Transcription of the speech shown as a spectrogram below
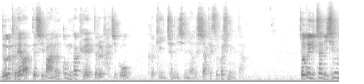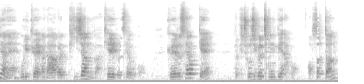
늘 그래왔듯이 많은 꿈과 계획들을 가지고 그렇게 2020년을 시작했을 것입니다. 저도 2020년에 우리 교회가 나아갈 비전과 계획을 세우고 교회를 새롭게 그렇게 조직을 정비하고 없었던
